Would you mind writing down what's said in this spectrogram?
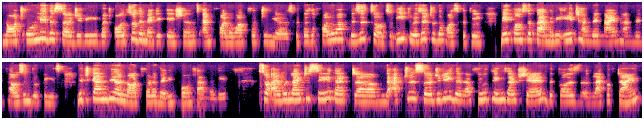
not only the surgery, but also the medications and follow up for two years because the follow up visits also, each visit to the hospital may cost the family 800, 900, 1000 rupees, which can be a lot for a very poor family. So I would like to say that um, the actual surgery, there are a few things I've shared because lack of time,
